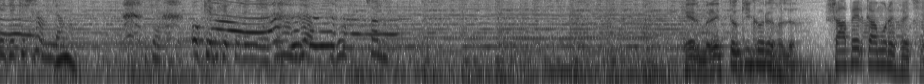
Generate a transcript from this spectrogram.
নিজেকে সামলাও। যা ওকে ভেতরে নিয়ে চলো। এর মৃত্যু কি করে হলো? সাপের কামড়ে হয়েছে।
